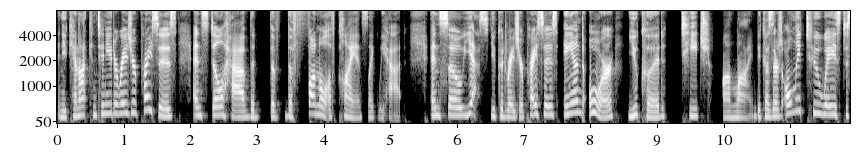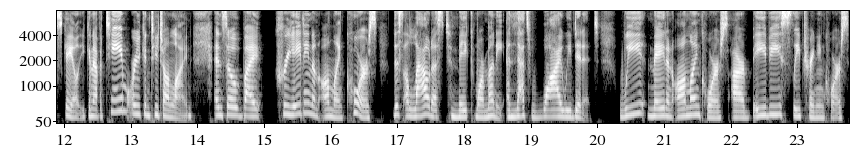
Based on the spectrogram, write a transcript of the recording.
And you cannot continue to raise your prices and still have the the, the funnel of clients like we had. And so yes, you could raise your prices and or you could teach online because there's only two ways to scale. You can have a team or you can teach online. And so by creating an online course, this allowed us to make more money. And that's why we did it. We made an online course, our baby sleep training course,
